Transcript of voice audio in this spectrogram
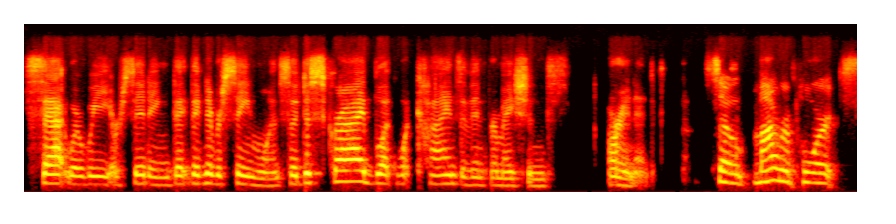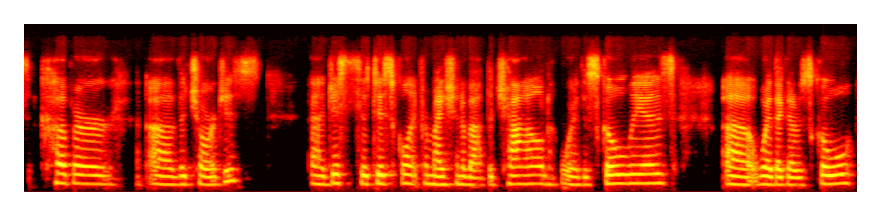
sat where we are sitting, they, have never seen one. So describe like what kinds of informations are in it. So my reports cover uh, the charges, uh, just statistical information about the child, where the school is, uh, where they go to school.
